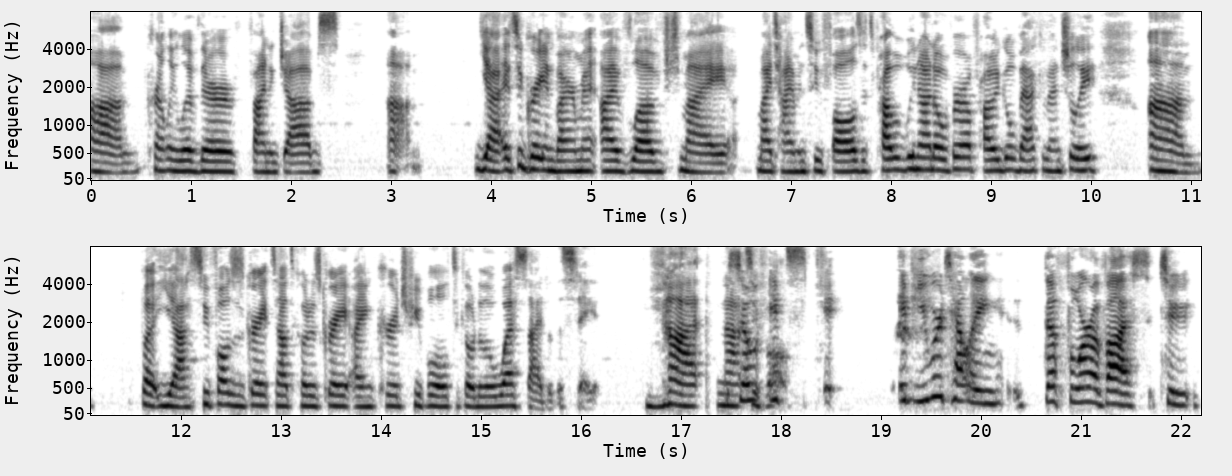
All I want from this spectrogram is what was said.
um, currently live there, finding jobs. Um, yeah, it's a great environment. I've loved my my time in Sioux Falls. It's probably not over. I'll probably go back eventually. Um, but yeah, Sioux Falls is great. South Dakota is great. I encourage people to go to the west side of the state, not not so Sioux Falls. If, if you were telling the four of us to,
